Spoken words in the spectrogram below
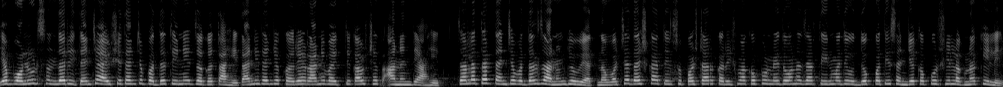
या बॉलिवूड सुंदरी त्यांचे आयुष्य त्यांच्या पद्धतीने जगत आहेत आणि त्यांच्या करिअर आणि वैयक्तिक आयुष्यात आनंदी आहेत. चला तर त्यांच्याबद्दल जाणून घेऊयात. नव्वदच्या दशकातील सुपरस्टार करिश्मा कपूरने दोन हजार तीन मध्ये उद्योगपती संजय कपूरशी लग्न केले.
